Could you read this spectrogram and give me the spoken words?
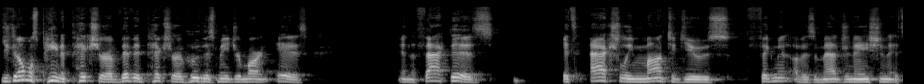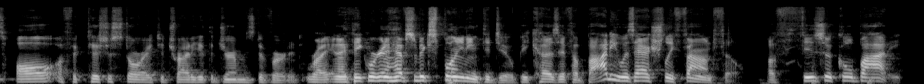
You can almost paint a picture, a vivid picture of who this Major Martin is. And the fact is, it's actually Montagu's figment of his imagination. It's all a fictitious story to try to get the Germans diverted. Right. And I think we're going to have some explaining to do because if a body was actually found, Phil, a physical body,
